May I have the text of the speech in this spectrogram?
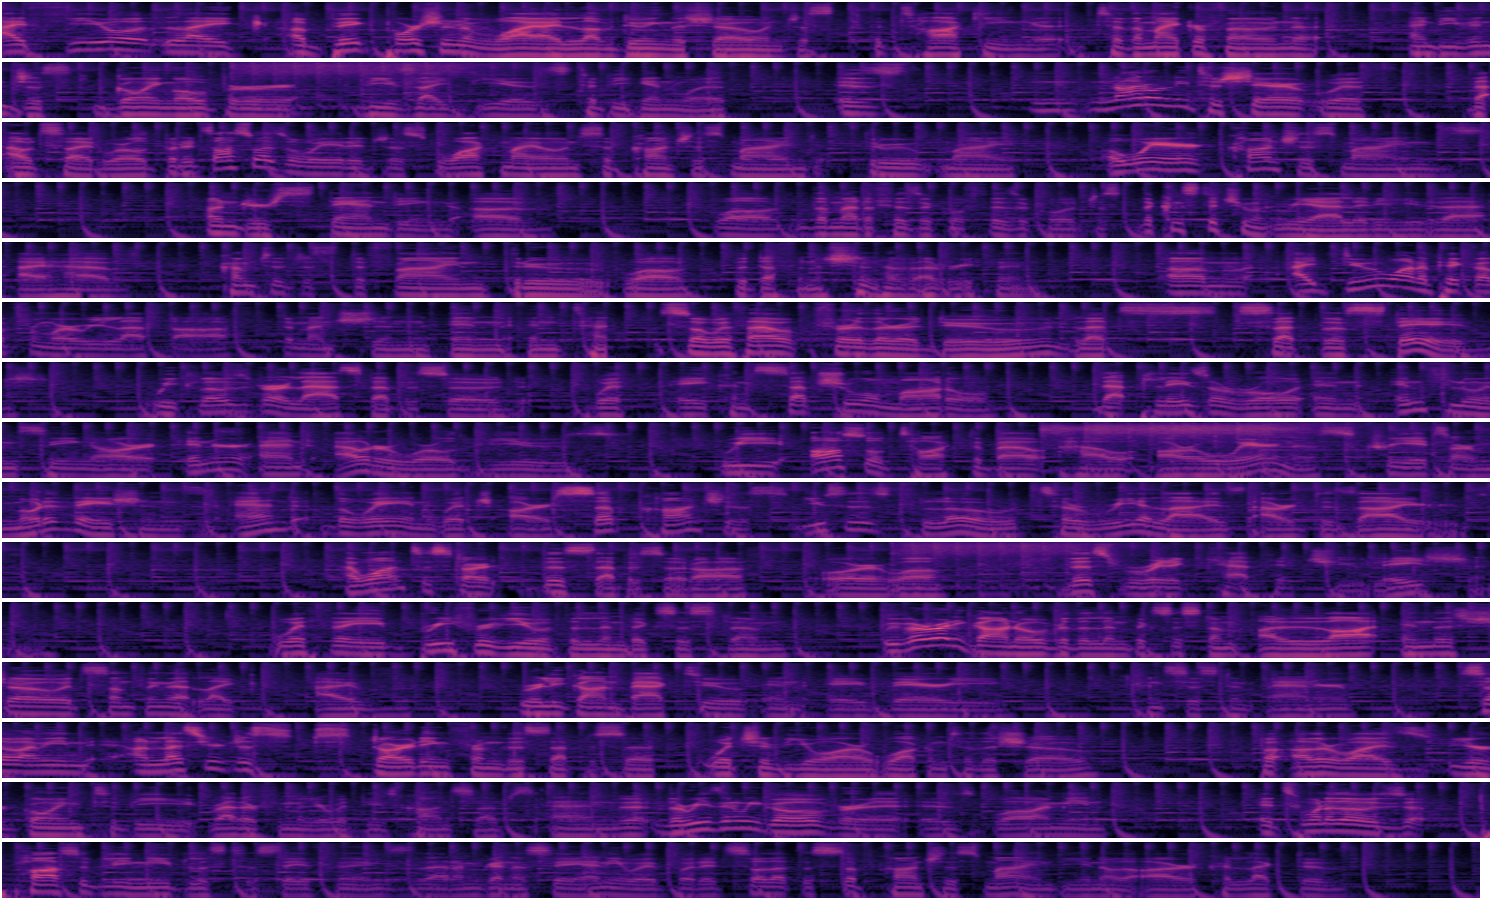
I feel like a big portion of why I love doing the show and just talking uh, to the microphone and even just going over these ideas to begin with is not only to share it with the outside world, but it's also as a way to just walk my own subconscious mind through my aware, conscious mind's understanding of, well, the metaphysical, physical, just the constituent reality that I have come to just define through, well, the definition of everything. Um, I do want to pick up from where we left off, dimension in intent. So without further ado, let's set the stage. We closed our last episode with a conceptual model that plays a role in influencing our inner and outer world views. We also talked about how our awareness creates our motivations and the way in which our subconscious uses flow to realize our desires. I want to start this episode off, or well, this recapitulation, with a brief review of the limbic system We've already gone over the limbic system a lot in this show. It's something that like I've really gone back to in a very consistent manner. So, I mean, unless you're just starting from this episode, which of you are, welcome to the show. But otherwise, you're going to be rather familiar with these concepts. And the reason we go over it is, well, I mean, it's one of those possibly needless to say things that I'm gonna say anyway, but it's so that the subconscious mind, you know, our collective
